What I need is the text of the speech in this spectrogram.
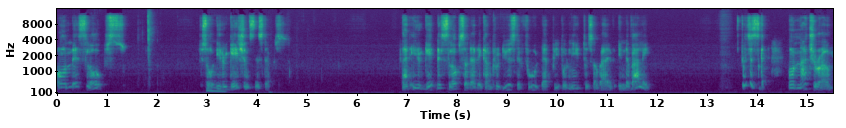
on the slopes. So mm. irrigation systems that irrigate the slopes so that they can produce the food that people need to survive in the valley. Which is unnatural,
